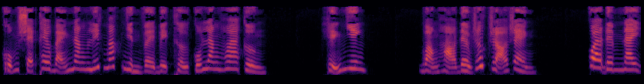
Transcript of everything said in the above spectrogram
Cũng sẽ theo bản năng liếc mắt nhìn về biệt thự của Lăng Hoa Cường. Hiển nhiên. Bọn họ đều rất rõ ràng. Qua đêm nay.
